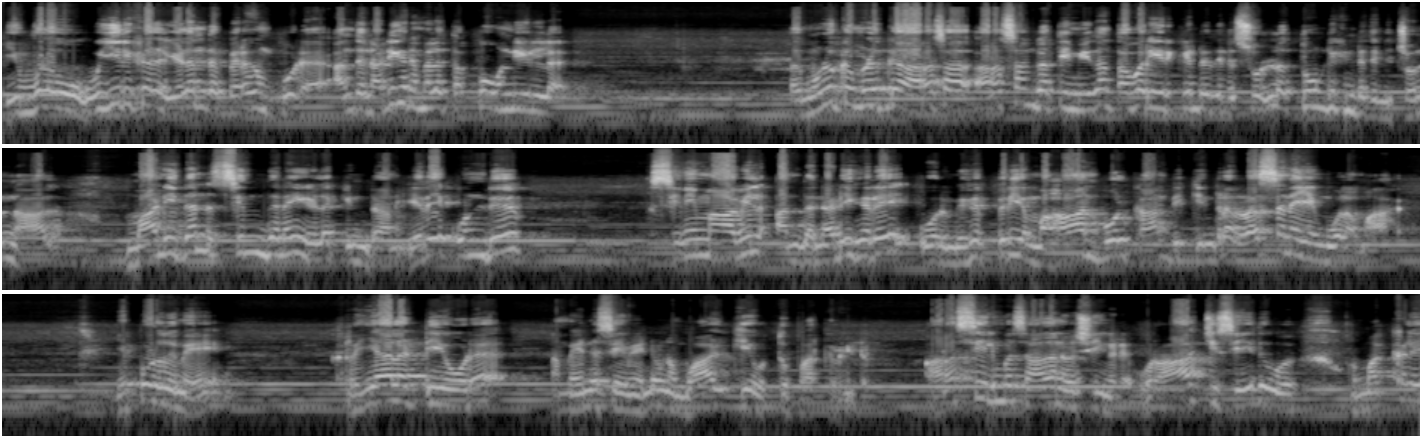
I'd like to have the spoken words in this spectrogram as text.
இவ்வளவு உயிர்கள் இழந்த பிறகும் கூட அந்த நடிகர் மேல தப்பு ஒண்ணு இல்லை. அது முழுக்க முழுக்க அரச அரசாங்கத்தின் மீது தான் தவறு இருக்கின்றது என்று சொல்ல தூண்டுகின்றது என்று சொன்னால் மனிதன் சிந்தனை இழக்கின்றான். எதை கொண்டு? சினிமாவில் அந்த நடிகரை ஒரு மிகப்பெரிய மகான் போல் காண்பிக்கின்ற ரசனையின் மூலமாக. எப்பொழுதுமே ரியாலிட்டியோட நம்ம என்ன செய்ய வேண்டும்? நம் வாழ்க்கையை ஒத்து பார்க்க வேண்டும். அரசியல் என்பது சாதாரண விஷயம் கிடையாது ஒரு ஆட்சி செய்து ஒரு ஒரு மக்களை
